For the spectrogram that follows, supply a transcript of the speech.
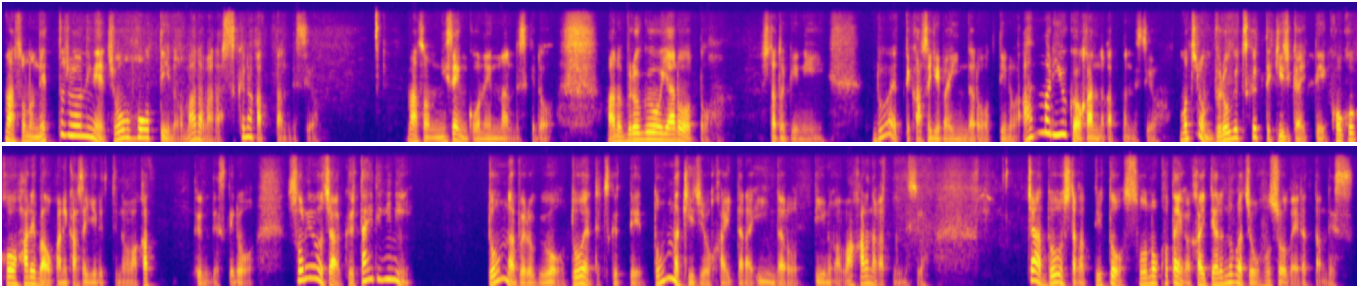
まあそのネット上にね、情報っていうのがまだまだ少なかったんですよ。まあその2005年なんですけど、あのブログをやろうとしたときに、どうやって稼げばいいんだろうっていうのはあんまりよくわかんなかったんですよ。もちろんブログ作って記事書いて、広告を貼ればお金稼げるっていうのは分かってるんですけど、それをじゃあ具体的にどんなブログをどうやって作って、どんな記事を書いたらいいんだろうっていうのが分からなかったんですよ。じゃあどうしたかっていうと、その答えが書いてあるのが情報商材だったんです。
